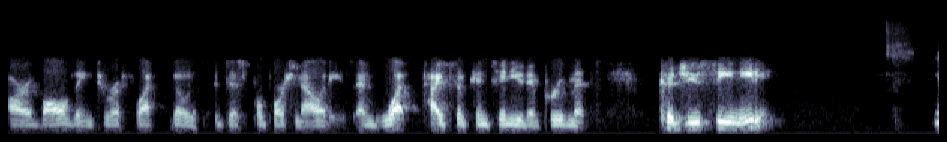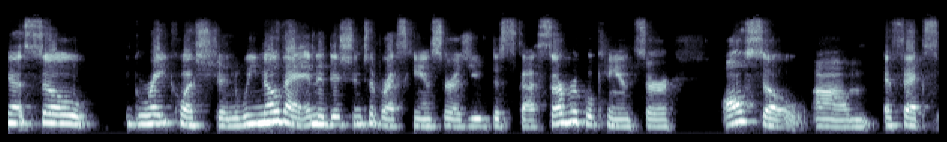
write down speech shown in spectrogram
are evolving to reflect those disproportionalities, and what types of continued improvements could you see needing? Yeah, so great question. We know that in addition to breast cancer, as you've discussed, cervical cancer also um, affects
